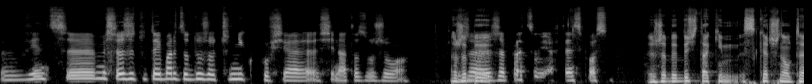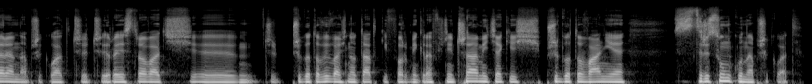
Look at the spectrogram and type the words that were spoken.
Więc y, myślę, że tutaj bardzo dużo czynników się, się na to złożyło, żeby, że, że pracuję w ten sposób. Żeby być takim sketchnoterem na przykład, czy, czy rejestrować, y, czy przygotowywać notatki w formie graficznej, trzeba mieć jakieś przygotowanie z rysunku na przykład.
